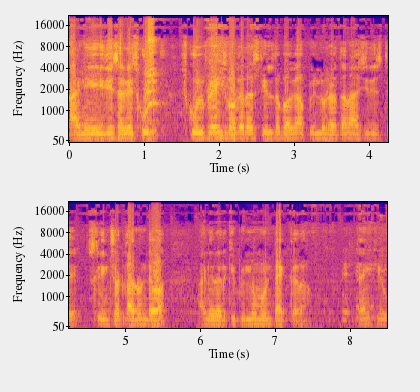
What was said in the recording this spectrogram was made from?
आणि जे सगळे स्कूल स्कूल फ्रेंड्स बघत असतील तर बघा पिल्लू रडताना अशी दिसते. स्क्रीनशॉट काढून ठेवा आणि रडकी पिल्लू म्हणून टॅग करा. थँक्यू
